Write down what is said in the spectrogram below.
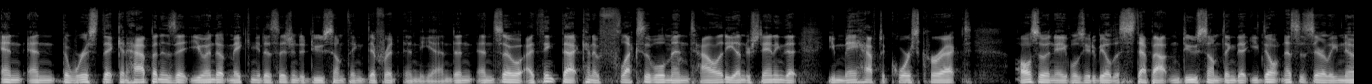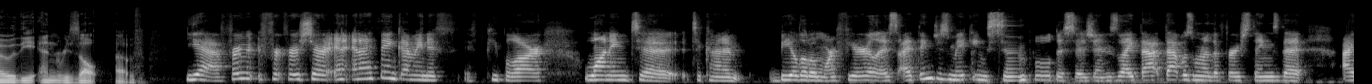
and and the worst that can happen is that you end up making a decision to do something different in the end. And and so I think that kind of flexible mentality, understanding that you may have to course correct, also enables you to be able to step out and do something that you don't necessarily know the end result of. Yeah, for, for for sure. And and I think I mean if if people are wanting to to kind of be a little more fearless i think just making simple decisions like that that was one of the first things that i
